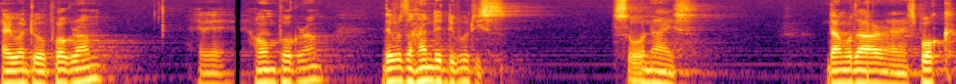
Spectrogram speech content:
I went to a program, a home program. There was a hundred devotees. So nice. Damodar and I spoke,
